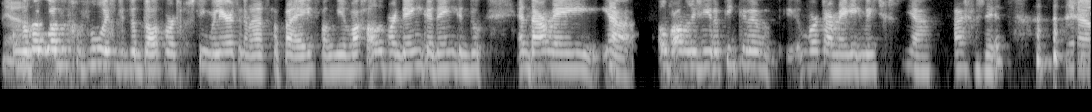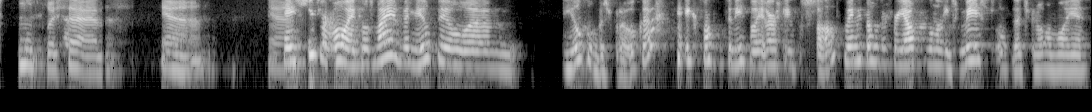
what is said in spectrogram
Ja. Omdat ook dat het gevoel is natuurlijk dat dat wordt gestimuleerd in de maatschappij. Van je mag altijd maar denken, denken, doen. En daarmee, ja, over analyseren, piekeren, wordt daarmee een beetje ja, aangezet. Ja, 100 procent. Ja. ja. Hey, super mooi. Volgens mij hebben we heel veel um, heel veel besproken. ik vond het in ieder geval heel erg interessant. Ik weet niet of er voor jou nog iets mist, of dat je nog een mooie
